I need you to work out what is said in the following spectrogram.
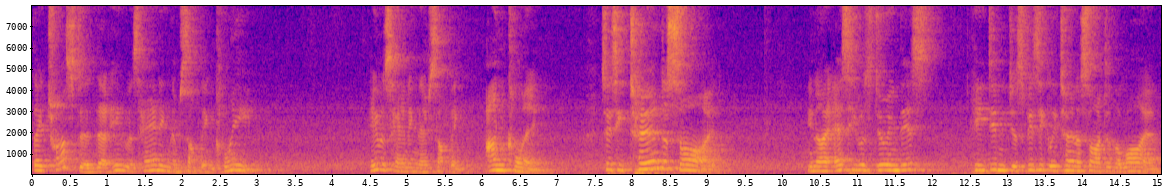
They trusted that he was handing them something clean. He was handing them something unclean. It says he turned aside. You know, as he was doing this, he didn't just physically turn aside to the lion,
